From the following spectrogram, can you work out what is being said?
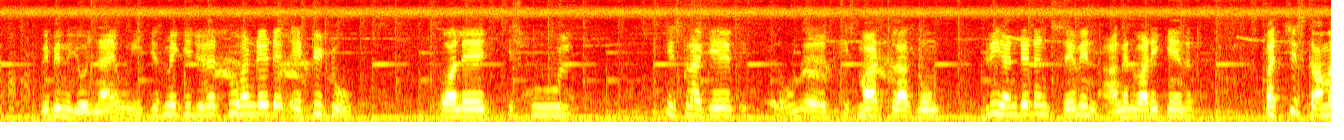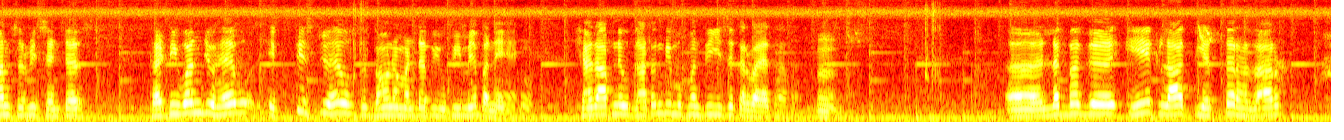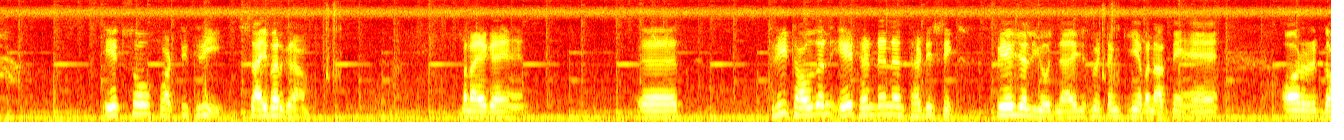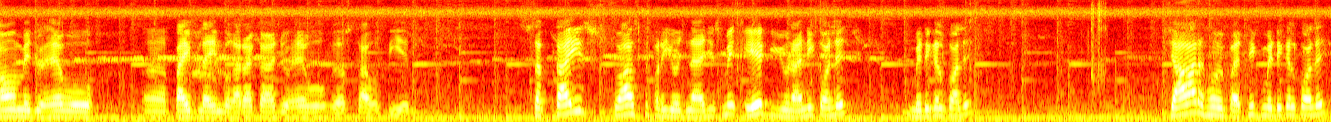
विभिन्न योजनाएँ हुई, जिसमें कि जो है 282 कॉलेज स्कूल इस तरह के स्मार्ट क्लासरूम 307 आंगनवाड़ी केंद्र 25 कॉमन सर्विस सेंटर्स 31 जो है वो 31 जो है वो सद्भावना मंडप यूपी में बने हैं। शायद आपने उद्घाटन भी मुख्यमंत्री जी से करवाया था। हम्म। लगभग एक लाख तिहत्तर हज़ार एक सौ फोर्टी थ्री साइबर ग्राम। बनाए गए हैं। Three thousand eight hundred and thirty six पेयजल योजना है, जिसमें टंकियाँ बनाते हैं और गाँव में जो है वो पाइपलाइन वगैरह का जो है वो व्यवस्था होती है। सत्ताईस स्वास्थ्य परियोजना है, जिसमें एक यूनानी कॉलेज, मेडिकल कॉलेज, चार होम्योपैथिक मेडिकल कॉलेज,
